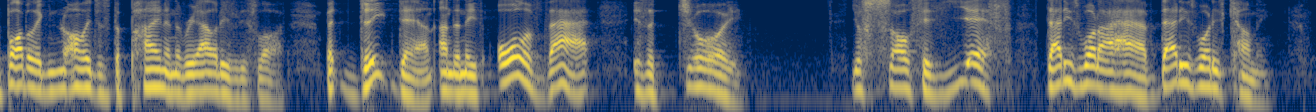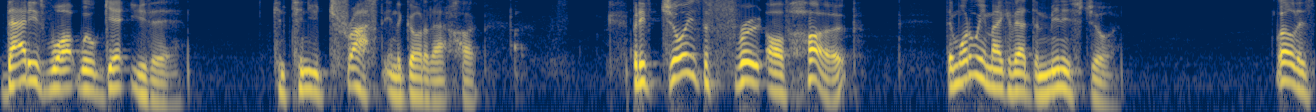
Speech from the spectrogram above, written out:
The Bible acknowledges the pain and the reality of this life. But deep down, underneath all of that, is a joy your soul says, Yes, that is what I have. That is what is coming. That is what will get you there. Continued trust in the God of that hope. But if joy is the fruit of hope, then what do we make of our diminished joy? Well, there's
